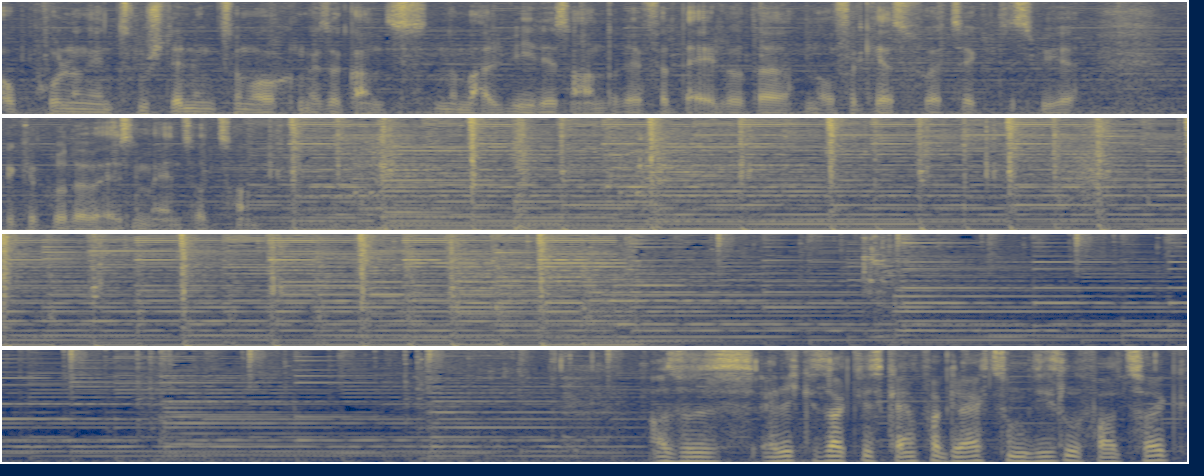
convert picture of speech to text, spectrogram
Abholungen, Zustellung zu machen, also ganz normal wie jedes andere Verteil- oder Nahverkehrsfahrzeug, das wir bei Gebrüder im Einsatz haben. Also das ist, ehrlich gesagt ist kein Vergleich zum Dieselfahrzeug.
